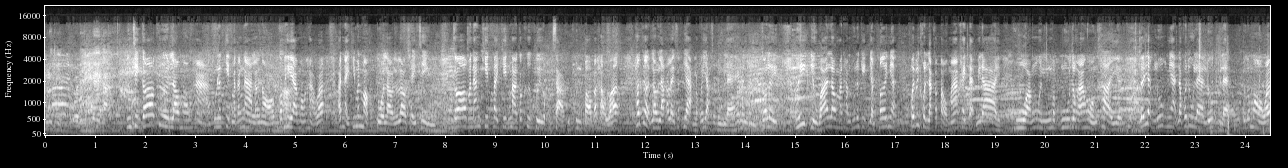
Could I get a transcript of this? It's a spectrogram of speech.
ธุรกิจวันนี้ยัไงครับ จริงๆก็คือเรามองหาธุรกิจมาตั้งนานแล้วเนาะก็พยายามมองหาว่าอันไหนที่มันเหมาะกับตัวเราแล้วเราใช้จริง ก็มานั่งคิดไปคิดมาก็คือคุยกับปรึกษาคุณป๊อปอะค่ะว่า ถ้าเกิดเรารักอะไรสักอย่างเราก็อยากจะดูแลให้มันดีก็เลยเฮ้ยหรือว่าเรามาทำธุรกิจอย่างเป้ยเนี่ยเป้ยเป็นคนรักกระเป๋ามากใครแตะไม่ได้หวงเหมือนแบบงูจงอางหวงไข่อะแล้วอย่างลูกเนี่ยเราก็ดูแลลูกอยู่แล้วเป้ยก็มองว่า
